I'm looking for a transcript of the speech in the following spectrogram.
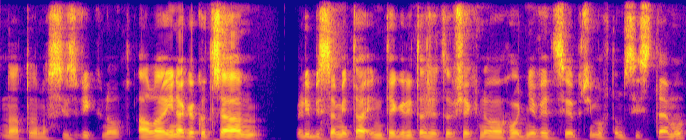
na to na si zvyknout. Ale jinak jako třeba líbí se mi ta integrita, že to všechno hodně věcí je přímo v tom systému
